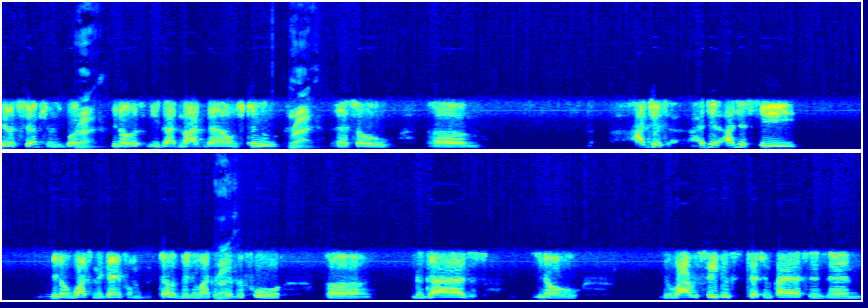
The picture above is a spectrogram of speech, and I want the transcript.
interceptions, but Right. you know, you got knockdowns too. Right. And so um, I just I just I just see you know watching the game from television like I said before uh, the guys you know the wide receivers catching passes and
